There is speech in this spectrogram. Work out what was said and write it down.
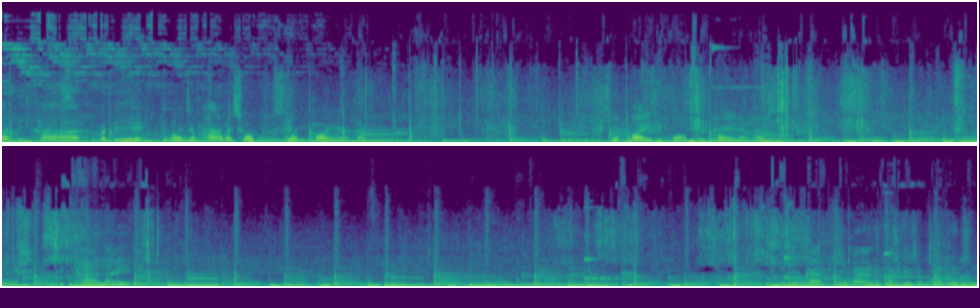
วัสดีค่ะ วันนี้อ๋อยจะพามาชมสวนอ้อยนะคะ สวนอ้อยที่พ่อปลูกไว้นะคะ 15 ไร่บรรยากาศดีมากนะคะ เดี๋ยวจะพาเดินดู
